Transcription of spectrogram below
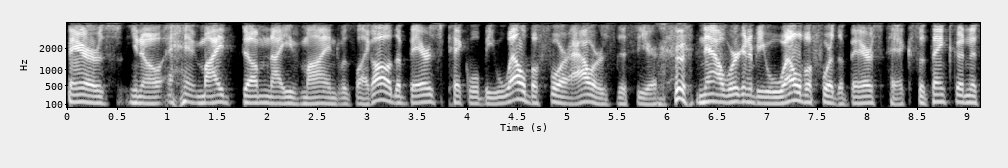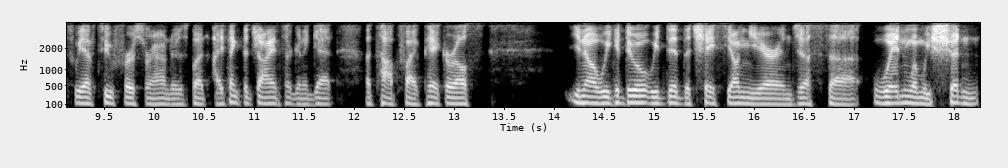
Bears, you know, my dumb naive mind was like, "Oh, the Bears pick will be well before ours this year." now we're going to be well before the Bears pick. So thank goodness we have two first rounders, but I think the Giants are going to get a top 5 pick or else you know, we could do what we did the Chase Young year and just uh, win when we shouldn't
